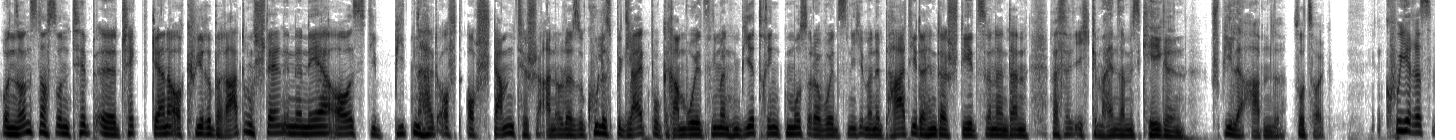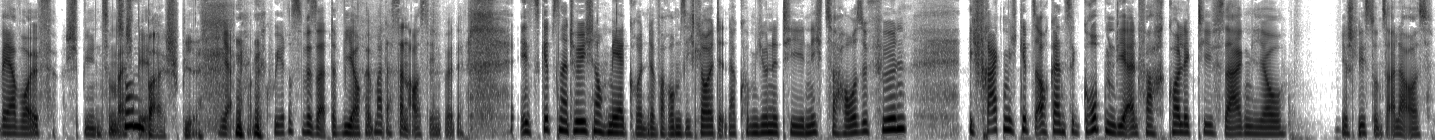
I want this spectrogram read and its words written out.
Und sonst noch so ein Tipp, äh, checkt gerne auch queere Beratungsstellen in der Nähe aus. Die bieten halt oft auch Stammtische an oder so cooles Begleitprogramm, wo jetzt niemand ein Bier trinken muss oder wo jetzt nicht immer eine Party dahinter steht, sondern dann, was weiß ich, gemeinsames Kegeln, Spieleabende, so Zeug queeres Werwolf spielen zum Beispiel. Zum Beispiel. Ja, oder queeres Wizard, wie auch immer das dann aussehen würde. Jetzt gibt es natürlich noch mehr Gründe, warum sich Leute in der Community nicht zu Hause fühlen. Ich frage mich, gibt es auch ganze Gruppen, die einfach kollektiv sagen, yo, ihr schließt uns alle aus?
